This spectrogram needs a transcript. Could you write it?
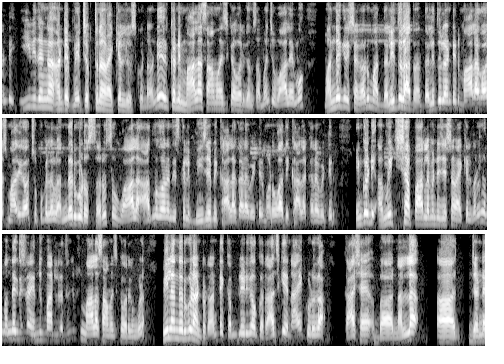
అంటే ఈ విధంగా అంటే మీరు చెప్తున్న వ్యాఖ్యలు చూసుకుంటాం అంటే కానీ మాలా సామాజిక వర్గం సంబంధించి వాళ్ళేమో మందకృష్ణ గారు మా దళితుల ఆత్మ దళితులు అంటే మాల కావచ్చు మాది కావచ్చు చుప్పకళ్ళు అందరూ కూడా వస్తారు. సో వాళ్ళ ఆత్మగౌరవం తీసుకెళ్ళి బీజేపీ కాలకాడ పెట్టారు మనవాది కాలకాడ పెట్టారు. ఇంకోటి అమిత్ షా పార్లమెంట్ చేసిన వ్యాఖ్యలు పని మందకృష్ణ ఎందుకు మాట్లాడుతుంది చెప్పి మాలా సామాజిక వర్గం కూడా వీళ్ళందరూ కూడా అంటారు అంటే కంప్లీట్గా ఒక రాజకీయ నాయకుడుగా కాషాయ నల్ల జెండా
